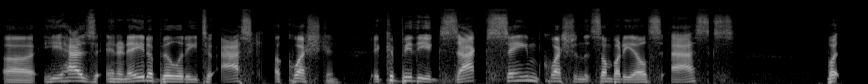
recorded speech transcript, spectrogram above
Uh, he has an innate ability to ask a question. It could be the exact same question that somebody else asks, but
